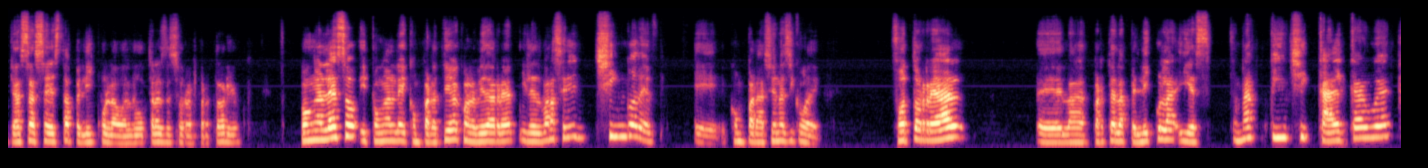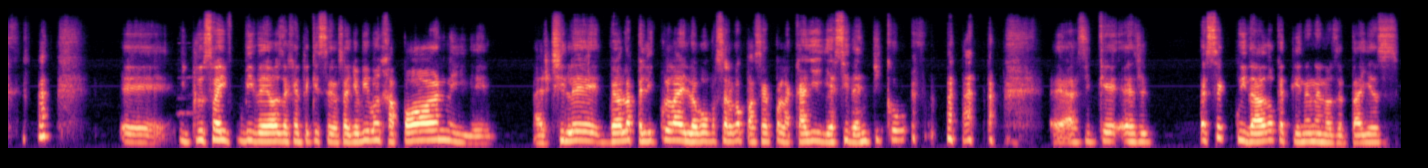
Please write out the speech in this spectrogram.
ya se hace esta película o algo otras de su repertorio. Pónganle eso y pónganle comparativa con la vida real y les van a salir un chingo de eh, comparación así como de foto real, eh, la parte de la película y es una pinche calca, güey. Eh, incluso hay videos de gente que dice, o sea, yo vivo en Japón y eh, al Chile veo la película y luego salgo a pasear por la calle y es idéntico. Eh, así que el- ese cuidado que tienen en los detalles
